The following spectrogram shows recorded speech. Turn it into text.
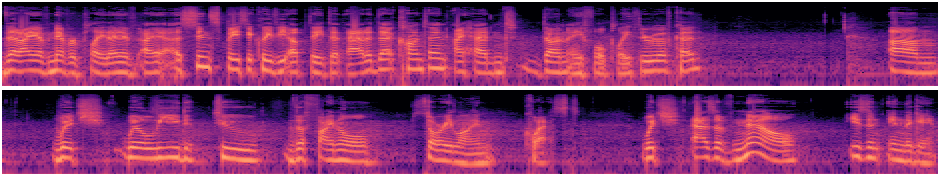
that I have never played. I have I uh, since basically the update that added that content, I hadn't done a full playthrough of Qud. Um which will lead to the final storyline quest, which as of now isn't in the game.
